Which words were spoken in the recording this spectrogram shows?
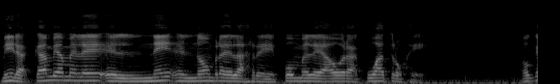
Mira, cámbiamele el, el nombre de la red, pónmele ahora 4G. Ok,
